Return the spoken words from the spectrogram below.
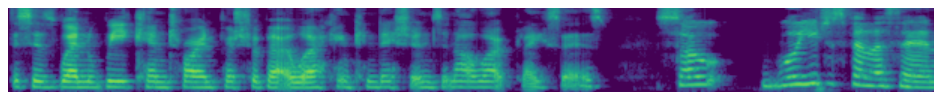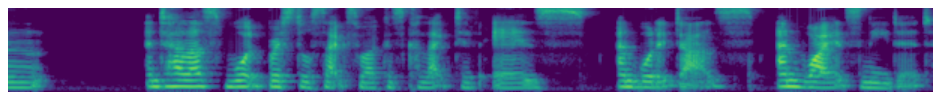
This is when we can try and push for better working conditions in our workplaces. So, will you just fill us in and tell us what Bristol Sex Workers Collective is and what it does and why it's needed?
